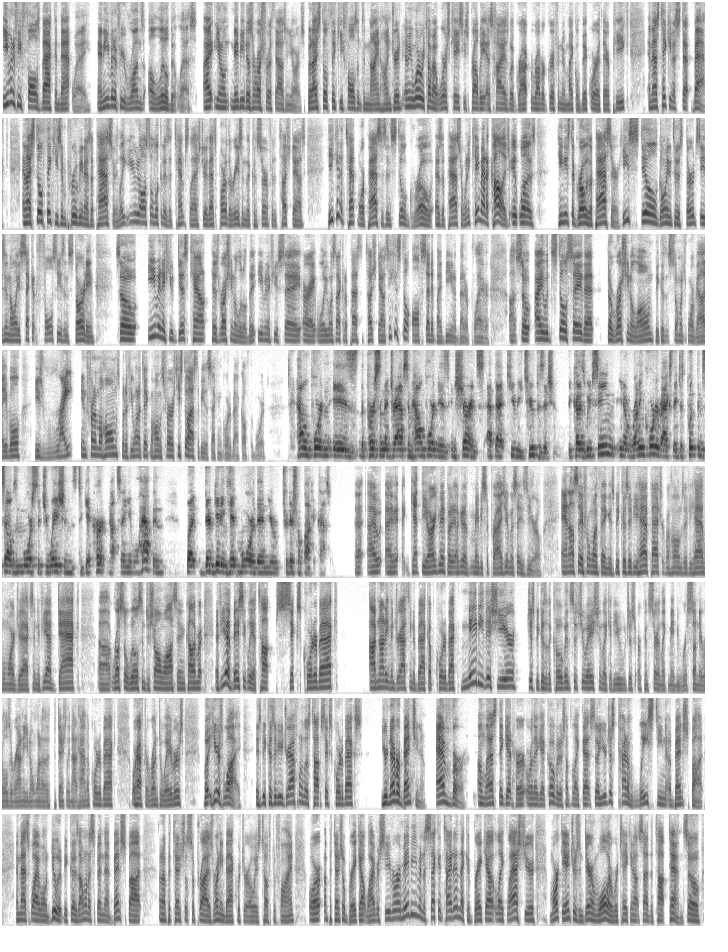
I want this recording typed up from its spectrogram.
even if he falls back in that way, and even if he runs a little bit less, I, you know, maybe he doesn't rush for a thousand yards, but I still think he falls into 900. I mean, what are we talking about? Worst case, he's probably as high as what Robert Griffin and Michael Vick were at their peak, and that's taking a step back. And I still think he's improving as a passer. Like you also look at his attempts last year. That's part of the reason the concern for the touchdowns. He can attempt more passes and still grow as a passer. When he came out of college, it was he needs to grow as a passer. He's still going into his third season, only second full season starting. So even if you discount his rushing a little bit, even if you say, all right, well, he was not going to pass the touchdowns, he can still offset it by being a better player. Uh, so I would still say that the rushing alone, because it's so much more valuable, he's right in front of Mahomes. But if you want to take Mahomes first, he still has to be the second quarterback off the board. How important is the person that drafts him? How important is insurance at that QB2 position? because we've seen, you know, running quarterbacks, they just put themselves in more situations to get hurt. Not saying it will happen, but they're getting hit more than your traditional pocket passer. Uh, I I get the argument, but I'm gonna maybe surprise you. I'm gonna say zero, and I'll say for one thing is because if you have Patrick Mahomes, if you have Lamar Jackson, if you have Dak, uh, Russell Wilson, Deshaun Watson, Kyler Murray, if you have basically a top six quarterback, I'm not even drafting a backup quarterback. Maybe this year, just because of the COVID situation. Like if you just are concerned, like maybe Sunday rolls around and you don't want to potentially not have a quarterback or have to run to waivers. But here's why: is because if you draft one of those top six quarterbacks, you're never benching them ever unless they get hurt or they get COVID or something like that. So you're just kind of wasting a bench spot. And that's why I won't do it because I want to spend that bench spot on a potential surprise running back, which are always tough to find, or a potential breakout wide receiver, or maybe even a second tight end that could break out like last year. Mark Andrews and Darren Waller were taken outside the top 10. So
